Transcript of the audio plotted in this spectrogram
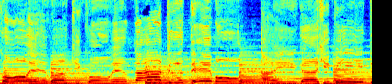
声は聞こえなくても愛が響いて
